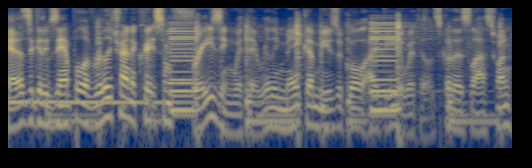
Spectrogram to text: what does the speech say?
Okay, that's a good example of really trying to create some phrasing with it, really make a musical idea with it. Let's go to this last one.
